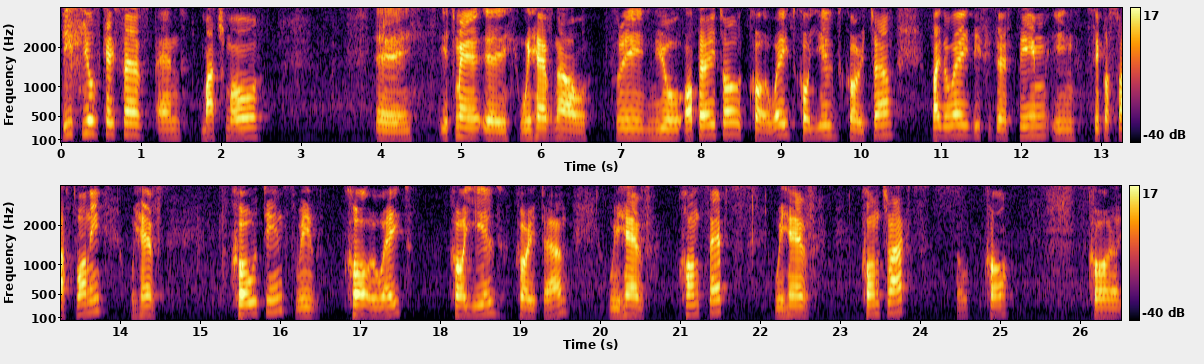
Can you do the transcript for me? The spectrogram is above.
these use cases and much more. Uh, it may, uh, we have now three new operators, co-await, co-yield, co-return. By the way, this is a theme in C++20. We have coroutines with co-await, co-yield, co-return. We have concepts. We have contracts, so co, co.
